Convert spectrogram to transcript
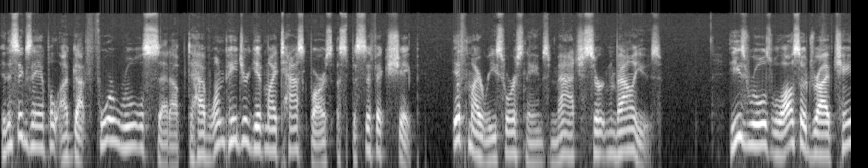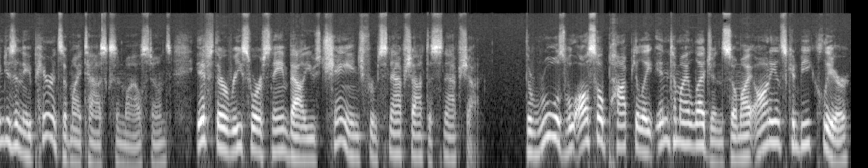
In this example, I've got four rules set up to have OnePager give my taskbars a specific shape, if my resource names match certain values. These rules will also drive changes in the appearance of my tasks and milestones if their resource name values change from snapshot to snapshot. The rules will also populate into my legend so my audience can be clear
